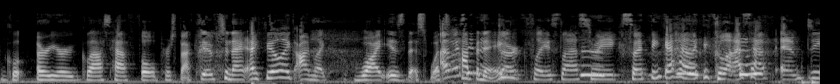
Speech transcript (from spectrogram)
gl- or your glass half full perspective tonight. I feel like I'm like, why is this? What's I was happening? in a dark place last week, so I think I had like a glass half empty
